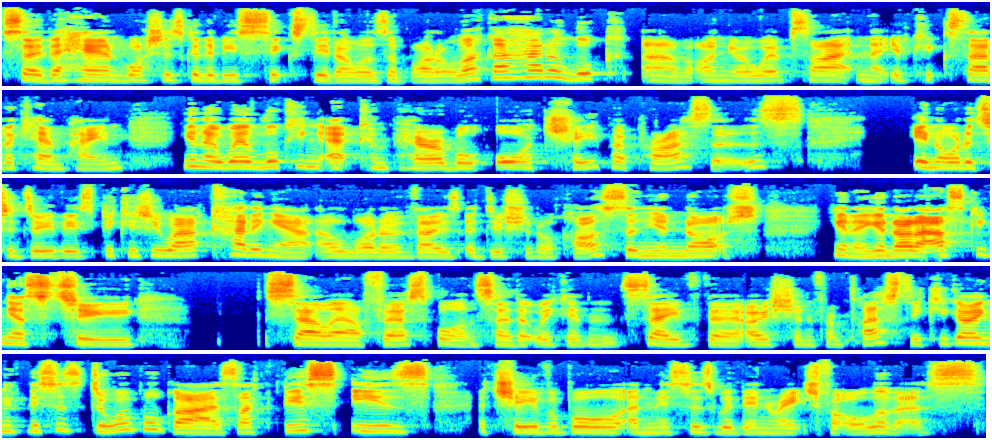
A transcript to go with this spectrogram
so the hand wash is going to be $60 a bottle. Like I had a look um, on your website and at your Kickstarter campaign, you know, we're looking at comparable or cheaper prices in order to do this because you are cutting out a lot of those additional costs and you're not, you know, you're not asking us to sell our firstborn so that we can save the ocean from plastic. You're going, this is doable, guys. Like this is achievable and this is within reach for all of us.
